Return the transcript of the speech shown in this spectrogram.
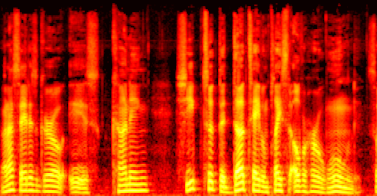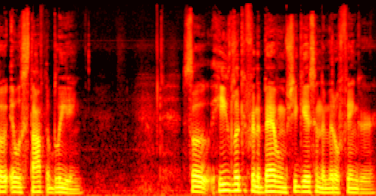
When I say this girl is cunning, she took the duct tape and placed it over her wound so it would stop the bleeding. So he's looking for the bedroom. She gives him the middle finger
